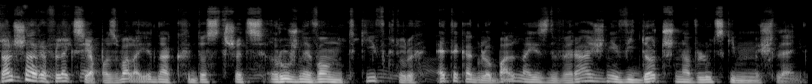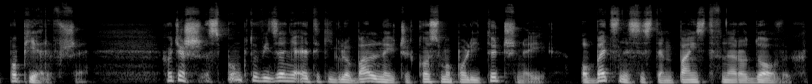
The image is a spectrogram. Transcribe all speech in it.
Dalsza refleksja pozwala jednak dostrzec różne wątki, w których etyka globalna jest wyraźnie widoczna w ludzkim myśleniu. Po pierwsze, chociaż z punktu widzenia etyki globalnej czy kosmopolitycznej, obecny system państw narodowych,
